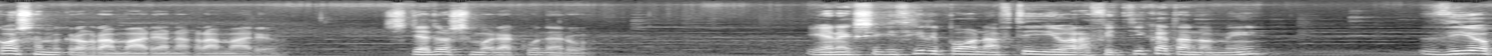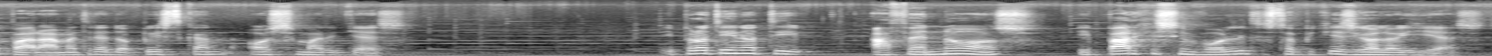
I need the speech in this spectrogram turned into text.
200 μικρογραμμάρια αναγραμμάριο, συγκέντρωση μοριακού νερού. Για να εξηγηθεί λοιπόν αυτή η γεωγραφική κατανομή, δύο παράμετροι εντοπίστηκαν ως σημαντικές. Η πρώτη είναι ότι αφενός υπάρχει συμβολή της τοπικής γεωλογίας,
